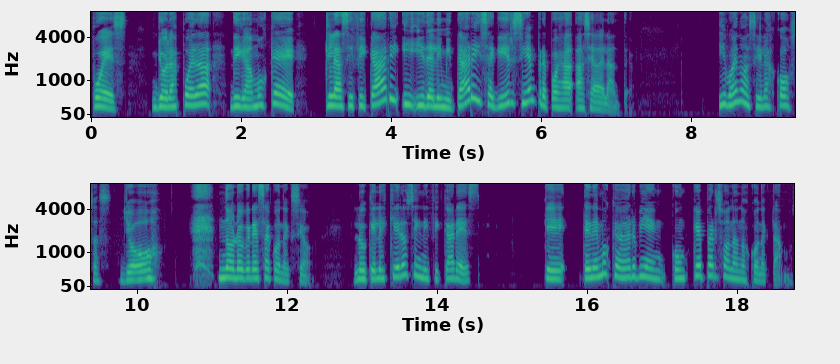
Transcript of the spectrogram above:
pues yo las pueda, digamos que, clasificar y, delimitar y seguir siempre pues hacia adelante. Y bueno, así las cosas. Yo no logré esa conexión. Lo que les quiero significar es que tenemos que ver bien con qué personas nos conectamos.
